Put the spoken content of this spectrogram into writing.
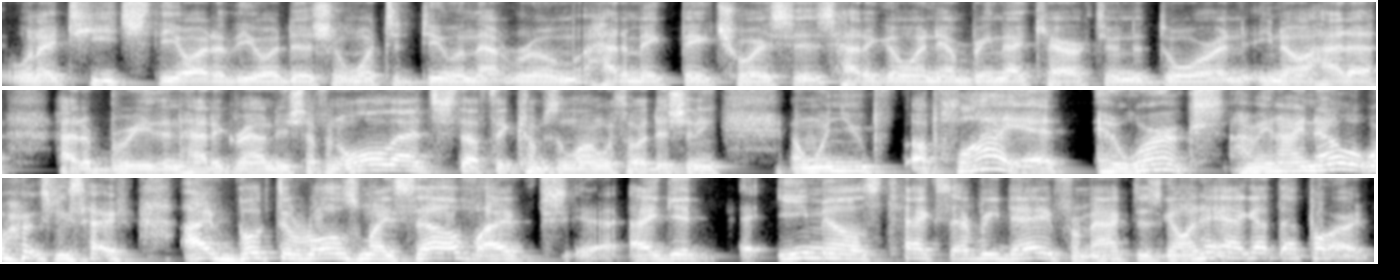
when I teach the art of the audition, what to do in that room, how to make big choices, how to go in there and bring that character in the door, and you know how to how to breathe and how to ground yourself, and all that stuff that comes along with auditioning. And when you apply it, it works. I mean, I know it works because I've I've booked the roles myself. I've I get emails, texts every day from actors going, "Hey, I got that part.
